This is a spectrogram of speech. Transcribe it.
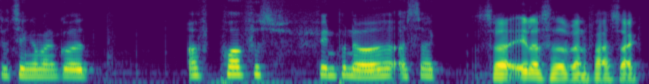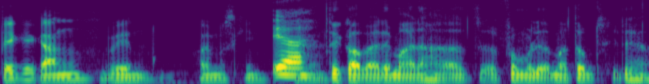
Du tænker, man er gået og prøver at få- finde på noget, og så... Så ellers havde man faktisk sagt begge gange ved en røgmaskine. Ja. Det kan godt være, det er mig, der har øh, formuleret mig dumt i det her.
